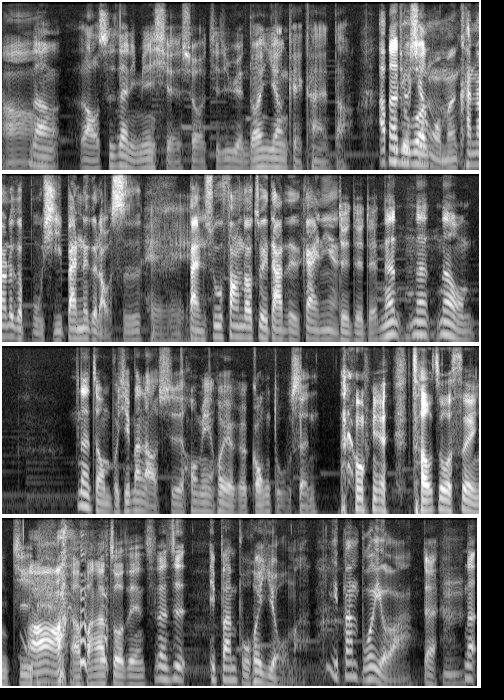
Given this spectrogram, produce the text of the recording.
让老师在里面写的时候，其实远端一样可以看得到。啊，不就像我们看到那个补习班那个老师，板书放到最大的概念。对对对，那那那种那种补习班老师后面会有个工读生，后面操作摄影机，然后帮他做这件事，但是一般不会有嘛。一般不会有啊，对，嗯、那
